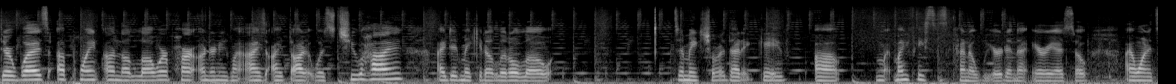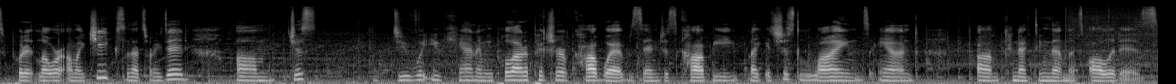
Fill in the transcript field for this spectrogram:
There was a point on the lower part underneath my eyes. I thought it was too high. I did make it a little low to make sure that it gave uh, my, my, face is kind of weird in that area so I wanted to put it lower on my cheek so that's what I did. Um, just do what you can. I mean pull out a picture of cobwebs and just copy like it's just lines and um, connecting them that's all it is.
